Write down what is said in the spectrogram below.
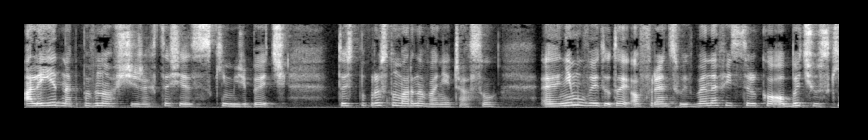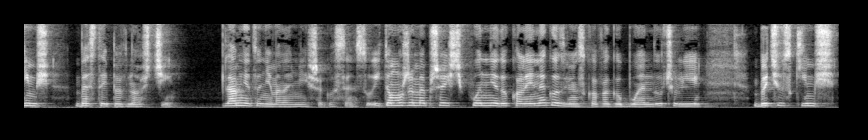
ale jednak pewności, że chce się z kimś być, to jest po prostu marnowanie czasu. E, nie mówię tutaj o friends with benefits, tylko o byciu z kimś bez tej pewności. Dla mnie to nie ma najmniejszego sensu. I to możemy przejść płynnie do kolejnego związkowego błędu, czyli byciu z kimś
